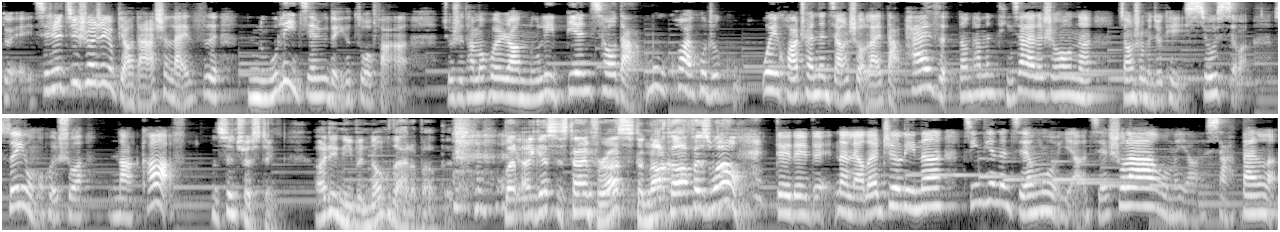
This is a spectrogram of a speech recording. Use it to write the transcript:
对，其实据说这个表达是来自奴隶监狱的一个做法，就是他们会让奴隶边敲打木块或者鼓，为划船的桨手来打拍子。当他们停下来的时候呢，桨手们就可以休息了。所以我们会说 knock off。That's interesting. I didn't even know that about this. But I guess it's time for us to knock off as well. 对对对，那聊到这里呢，今天的节目也要结束啦，我们也要下班了。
